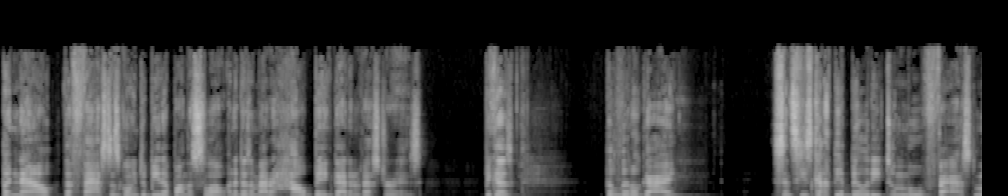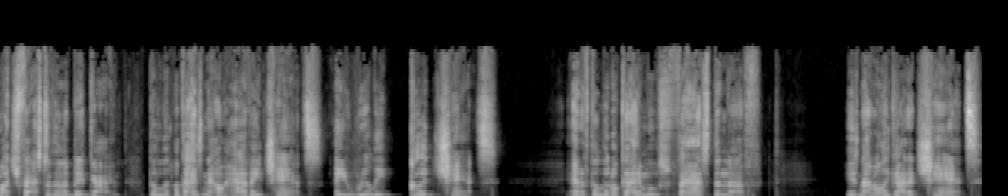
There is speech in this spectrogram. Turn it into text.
but now the fast is going to beat up on the slow. And it doesn't matter how big that investor is. Because the little guy since he's got the ability to move fast, much faster than the big guy, the little guys now have a chance, a really good chance. And if the little guy moves fast enough, he's not only got a chance,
